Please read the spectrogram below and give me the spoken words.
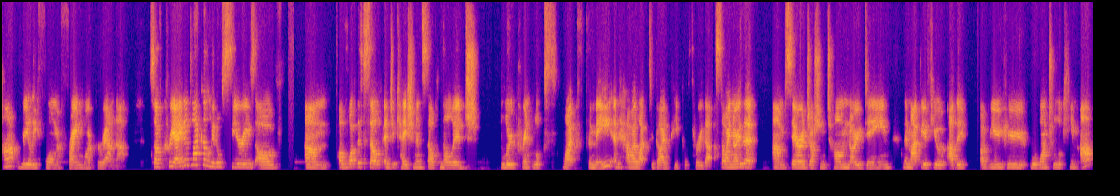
can't really form a framework around that. So I've created like a little series of um, of what the self education and self knowledge blueprint looks like for me and how I like to guide people through that. So I know that um, Sarah, Josh, and Tom know Dean. There might be a few other of you who will want to look him up.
